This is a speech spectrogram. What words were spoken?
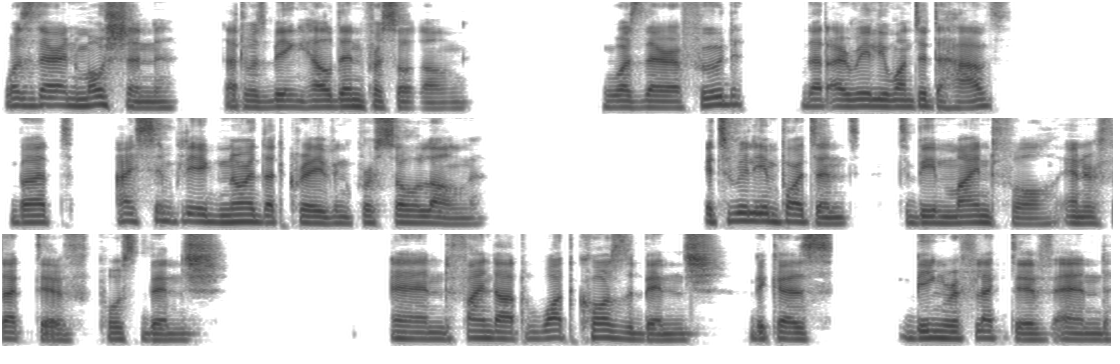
Was there an emotion that was being held in for so long? Was there a food that I really wanted to have, but I simply ignored that craving for so long? It's really important to be mindful and reflective post binge and find out what caused the binge because being reflective and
